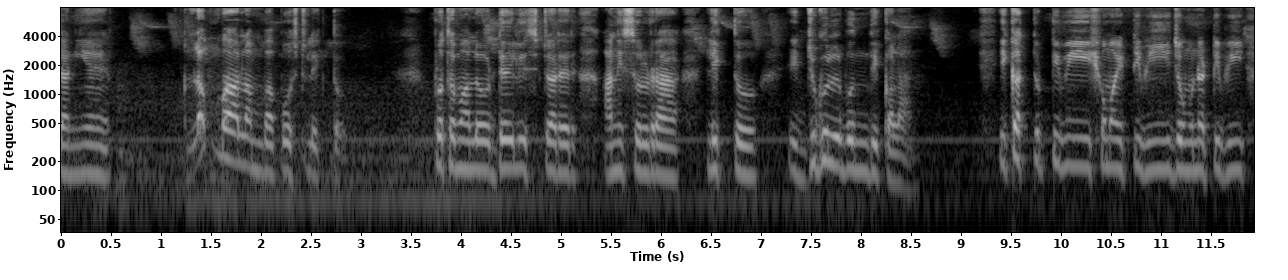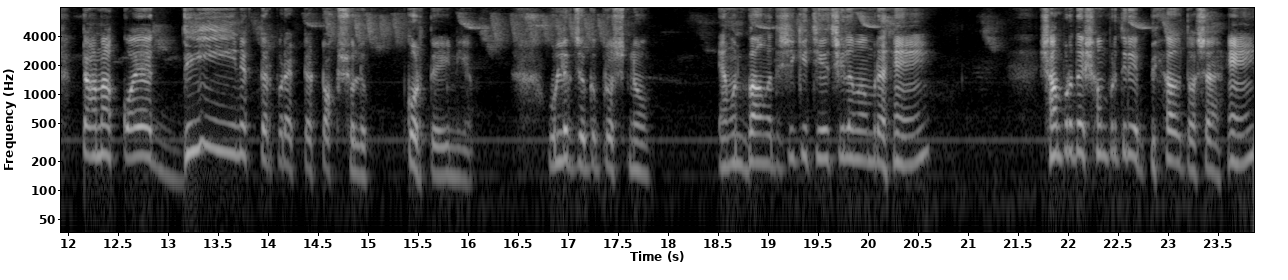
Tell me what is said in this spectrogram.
জানিয়ে লম্বা লম্বা পোস্ট লিখতো। প্রথম আলো ডেইলি স্টারের আনিসুলরা লিখত এই যুগলবন্দি column. Ekattor TV, Somoy TV, Jamuna TV টানা কয়েক দিন একটার পর একটা টক শো করতে এই নিয়ে। উল্লেখযোগ্য প্রশ্ন, এমন বাংলাদেশি কি চেয়েছিলাম আমরা হ্যাঁ? সাম্প্রদায়িক সম্প্রীতির বিহাল দশা হ্যাঁ?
